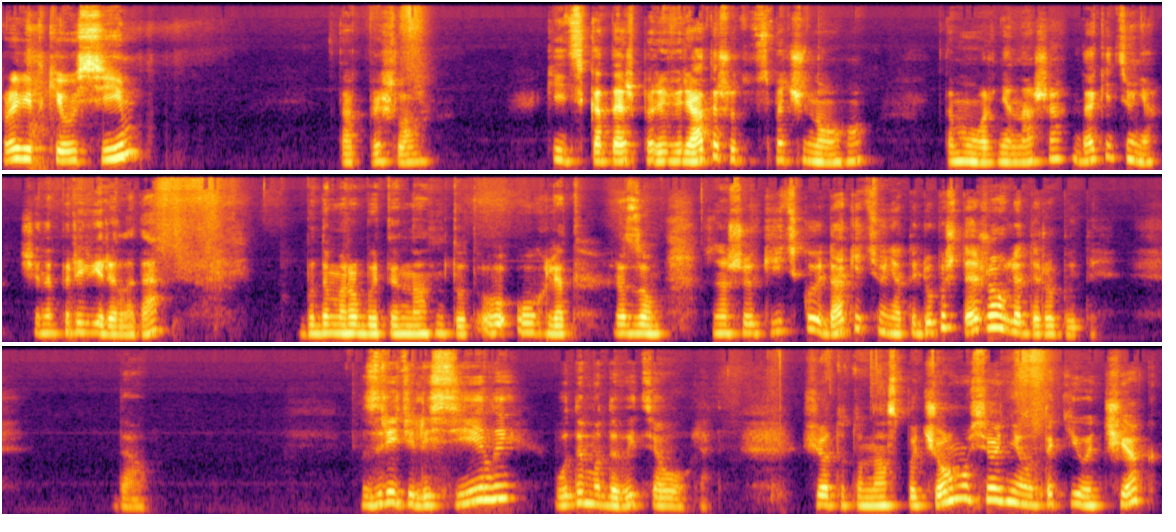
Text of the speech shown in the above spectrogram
Привітки усім. Так, прийшла. Кіцька теж перевіряти, що тут смачного. Таможня наша, да, Кіцюня? Ще не перевірила, да? Будемо робити нам тут огляд разом з нашою кіцькою, да, Кіцюня? Ти любиш теж огляди робити? Да. Зрителі сіли, будемо дивитися огляд. Що тут у нас по чому сьогодні? Ось такий от чек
